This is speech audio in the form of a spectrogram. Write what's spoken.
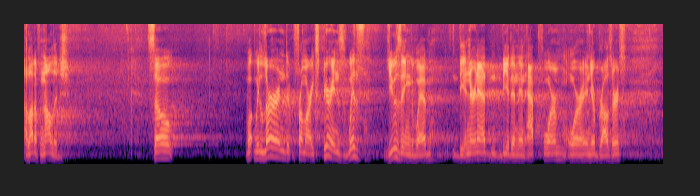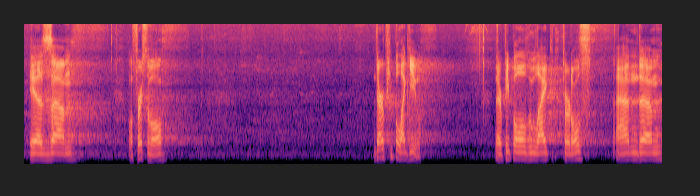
a lot of knowledge. So, what we learned from our experience with using the web, the internet, be it in an app form or in your browsers, is um, well, first of all, there are people like you. There are people who like turtles, and um,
